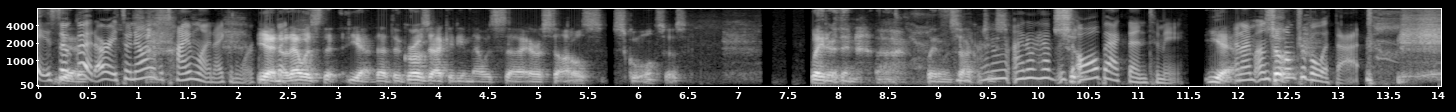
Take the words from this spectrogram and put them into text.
okay, so yeah. good. All right, so now I have a timeline I can work Yeah, with. no, that was the yeah that the Groves Academe that was uh, Aristotle's school, so it's later than uh, Plato and See, I Socrates. don't, I don't have it's So- all back then to me. Yeah, and I'm So- uncomfortable with that.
